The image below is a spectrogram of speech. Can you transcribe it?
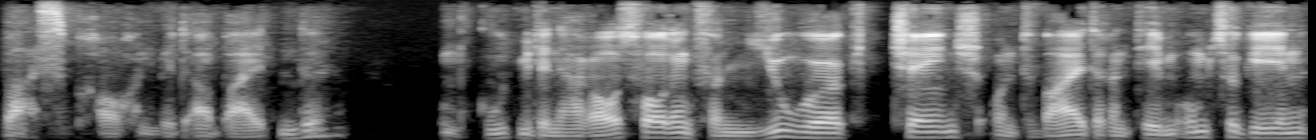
Was brauchen Mitarbeitende, um gut mit den Herausforderungen von New Work, Change und weiteren Themen umzugehen?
